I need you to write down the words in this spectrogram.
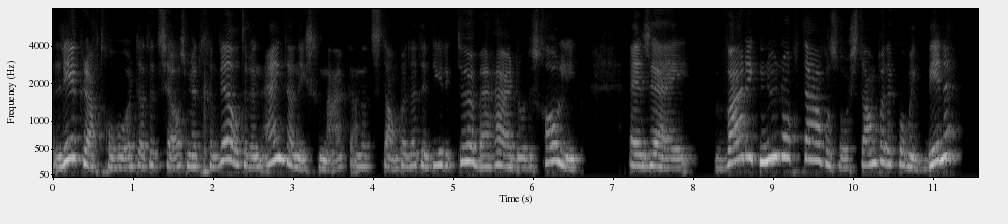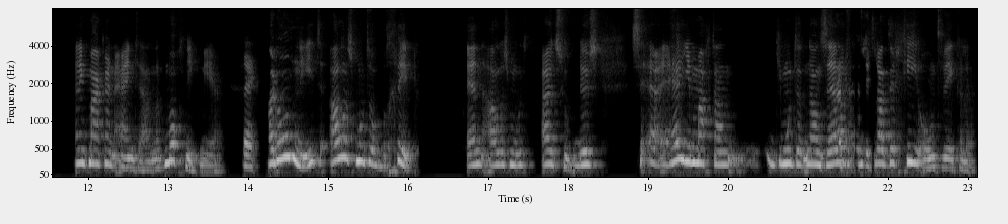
leerkracht gehoord dat het zelfs met geweld er een eind aan is gemaakt, aan het stampen, dat de directeur bij haar door de school liep en zei, waar ik nu nog tafels hoor stampen, dan kom ik binnen en ik maak er een eind aan. Dat mocht niet meer. Nee. Waarom niet? Alles moet op begrip en alles moet uitzoeken. Dus ze- eh, hè, je mag dan, je moet het dan zelf een strategie ontwikkelen.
